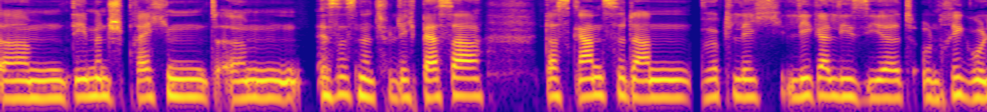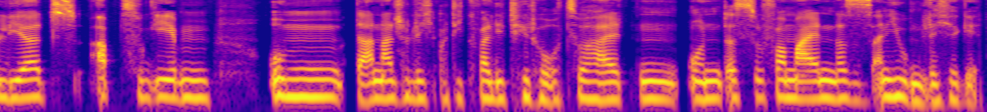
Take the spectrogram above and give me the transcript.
ähm, dementsprechend ähm, ist es natürlich besser, das Ganze dann wirklich legalisiert und reguliert abzugeben, um da natürlich auch die Qualität hochzuhalten und es zu vermeiden, dass es an Jugendliche geht.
